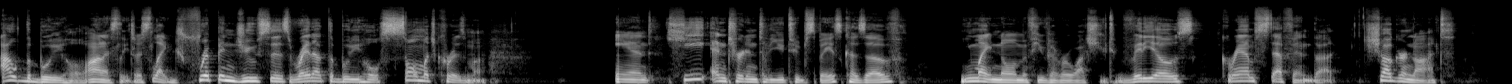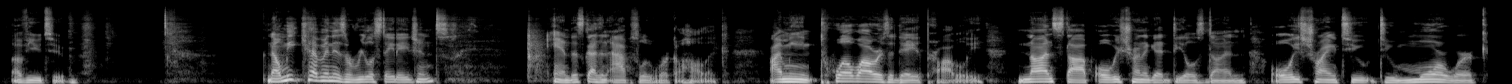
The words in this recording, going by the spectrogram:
out the booty hole, honestly, just like dripping juices right out the booty hole. So much charisma. And he entered into the YouTube space because of, you might know him if you've ever watched YouTube videos, Graham Stephan, the juggernaut of YouTube. Now, Meet Kevin is a real estate agent, and this guy's an absolute workaholic. I mean, 12 hours a day, probably nonstop, always trying to get deals done, always trying to do more work.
